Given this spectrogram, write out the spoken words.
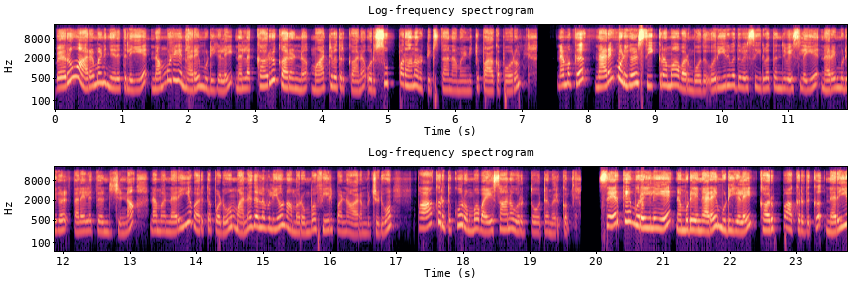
வெறும் அரை மணி நேரத்திலேயே நம்முடைய நரைமுடிகளை நல்ல கரு கருன்னு மாற்றுவதற்கான ஒரு சூப்பரான ஒரு டிப்ஸ் தான் நம்ம இன்னைக்கு பார்க்க போகிறோம் நமக்கு நரைமுடிகள் சீக்கிரமாக வரும்போது ஒரு இருபது வயசு இருபத்தஞ்சி வயசுலேயே நரைமுடிகள் தலையில் தெரிஞ்சிச்சுன்னா நம்ம நிறைய வருத்தப்படுவோம். மனதளவுலையும் நம்ம ரொம்ப ஃபீல் பண்ண ஆரம்பிச்சிடுவோம். பார்க்குறதுக்கும் ரொம்ப வயசான ஒரு தோற்றம் இருக்கும். செயற்கை முறையிலேயே நம்முடைய நரைமுடிகளை கருப்பாக்குறதுக்கு நிறைய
